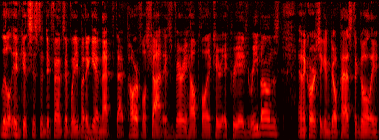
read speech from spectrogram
little inconsistent defensively, but again, that, that powerful shot is very helpful. It, it creates rebounds, and of course, it can go past the goalie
